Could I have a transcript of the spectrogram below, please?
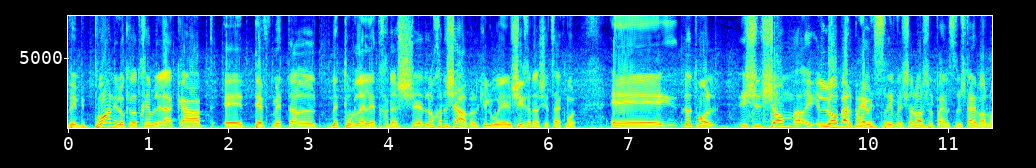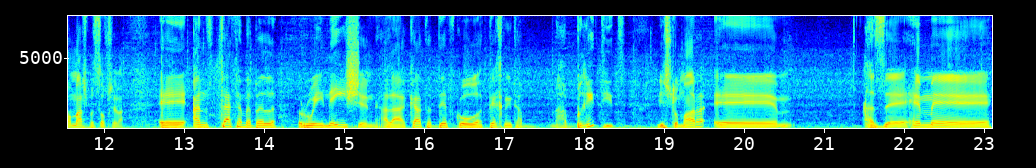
ומפה אני לוקח אתכם ללהקת אה, דף מטאל מטורללת חדש, אה, לא חדשה, אבל כאילו אה, שיר חדש, יצא אתמול. אה, לא אתמול, שלשום, לא ב-2023, 2022, אבל ממש בסוף שלה. Uh, Unfathomable Ruination, הלהקת ה-deathcore הטכנית הבריטית, יש לומר. Uh, אז uh, הם uh,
